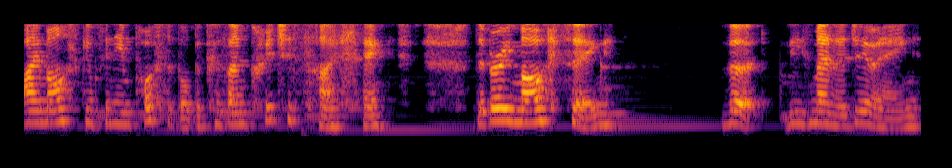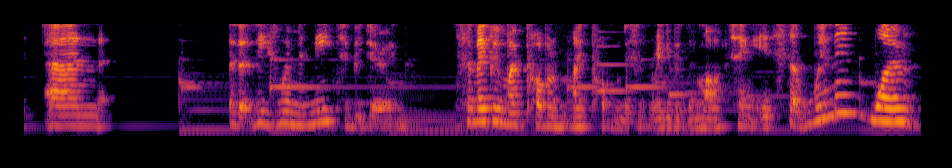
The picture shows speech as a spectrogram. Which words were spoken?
I'm asking for the impossible because I'm criticizing the very marketing that these men are doing and that these women need to be doing. So maybe my problem my problem isn't really with the marketing, it's that women won't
